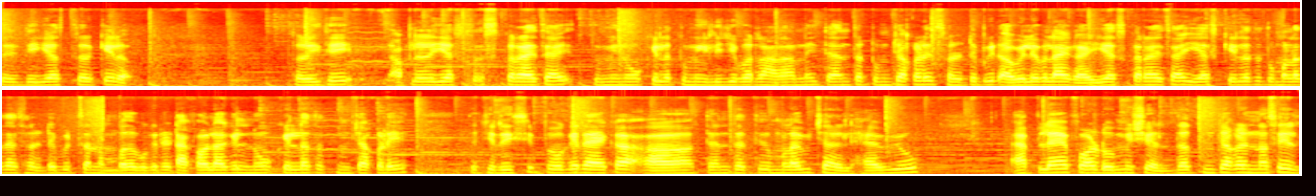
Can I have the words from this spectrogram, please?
ते यस जर केलं तर इथे आपल्याला यस करायचं आहे. तुम्ही नो केलं तुम्ही इलिजिबल राहणार नाही. त्यानंतर तुमच्याकडे सर्टिफिकेट अवेलेबल आहे का? यस करायचं आहे. यस केलं तर तुम्हाला त्या सर्टिफिकेटचा नंबर वगैरे टाकावा लागेल. नो केलं तर तुमच्याकडे त्याची रिसिप्ट वगैरे आहे का? त्यानंतर ते तुम्हाला विचारेल. Have you apply for domicile जर तुमच्याकडे नसेल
